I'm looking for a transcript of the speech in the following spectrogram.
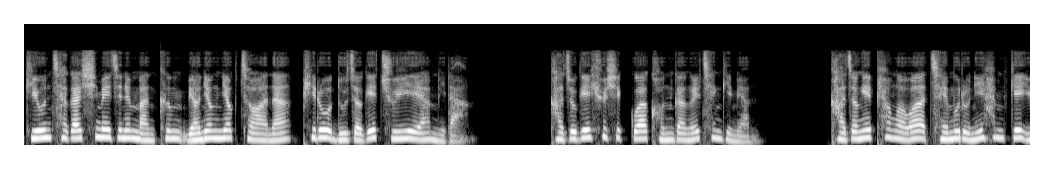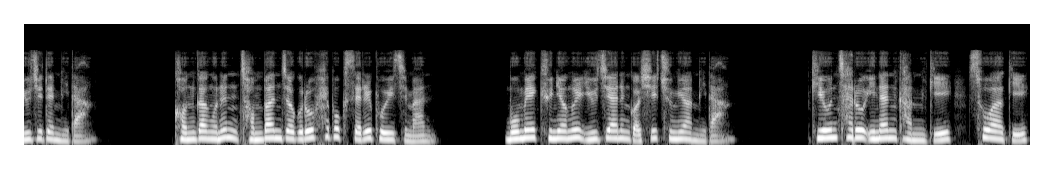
기온차가 심해지는 만큼 면역력 저하나 피로 누적에 주의해야 합니다. 가족의 휴식과 건강을 챙기면 가정의 평화와 재물운이 함께 유지됩니다. 건강운은 전반적으로 회복세를 보이지만 몸의 균형을 유지하는 것이 중요합니다. 기온차로 인한 감기, 소화기,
